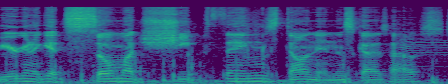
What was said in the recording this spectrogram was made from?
We are gonna get so much sheep things done in this guy's house.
